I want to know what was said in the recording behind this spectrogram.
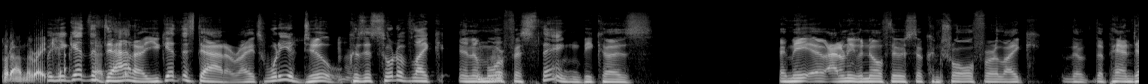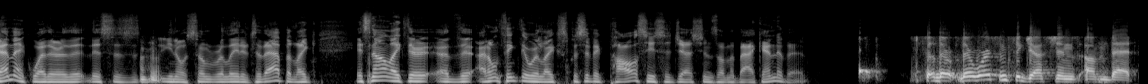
put on the right But you get the That's- data. You get this data, right? So what do you do? Mm-hmm. Because it's sort of like an amorphous thing. Because I may I don't even know if there's a control for like the the pandemic, whether the, this is Mm-hmm. you know some related to that. But like, it's not like there. Uh, the, I don't think there were like specific policy suggestions on the back end of it. So there there were some suggestions um, that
